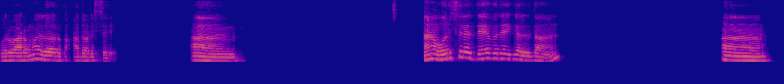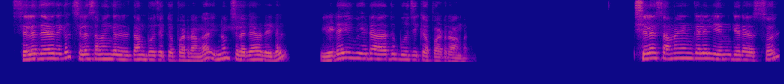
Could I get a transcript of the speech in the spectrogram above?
ஒரு வாரமோ ஏதோ இருக்கும் அதோட சரி. ஆஹ் ஆனா ஒரு சில தேவதைகள் தான் ஆஹ் சில தேவதைகள் சில சமயங்களில் தான் பூஜிக்கப்படுறாங்க. இன்னும் சில தேவதைகள் இடைவிடாது பூஜிக்கப்படுறாங்க. சில சமயங்களில் என்கிற சொல்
